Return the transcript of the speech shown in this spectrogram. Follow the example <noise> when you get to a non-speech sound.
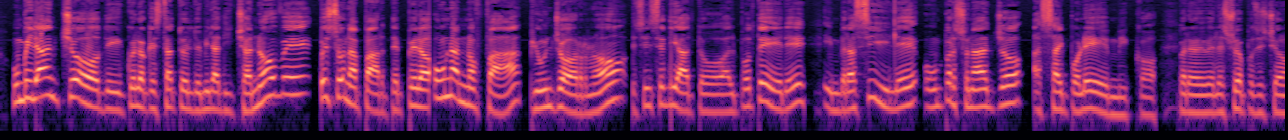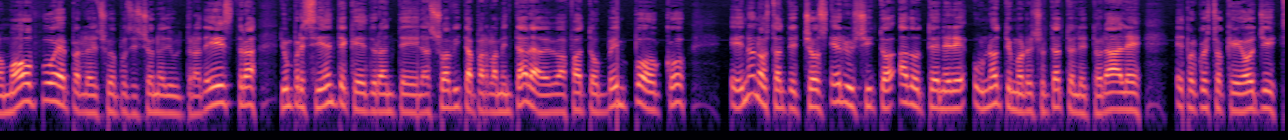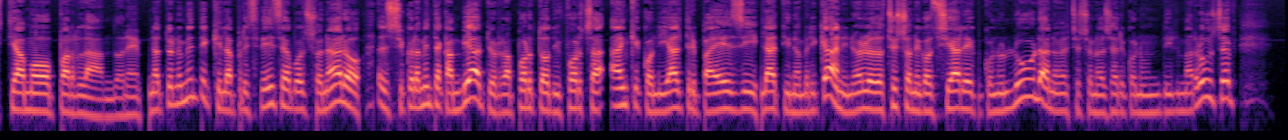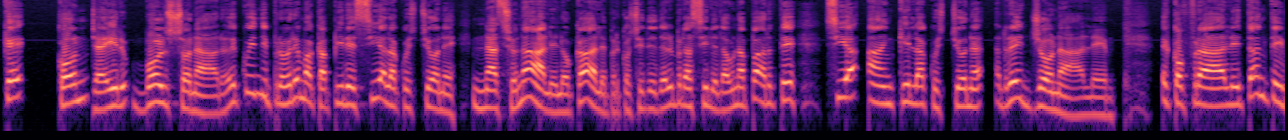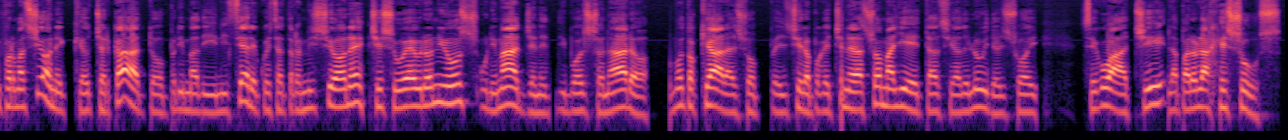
Un bilancio di quello che è stato il 2019, questa è una parte, però un anno fa, più un giorno, si è insediato al potere in Brasile un personaggio assai polemico per le sue posizioni omofobe, per le sue posizioni di ultradestra, di un presidente che durante la sua vita parlamentare aveva fatto ben poco e nonostante ciò è riuscito ad ottenere un ottimo risultato elettorale e per questo che oggi stiamo parlandone. Naturalmente che la presidenza di Bolsonaro eh, sicuramente ha cambiato il rapporto di forza anche con gli altri paesi latinoamericani, non è lo stesso negoziare con un Lula, non è lo stesso negoziare con un Dilma Rousseff che con Jair Bolsonaro e quindi proveremo a capire sia la questione nazionale, locale, per così dire, del Brasile da una parte, sia anche la questione regionale. Ecco, fra le tante informazioni che ho cercato prima di iniziare questa trasmissione, c'è su Euronews un'immagine di Bolsonaro molto chiara il suo pensiero perché c'è nella sua maglietta, sia di lui che dei suoi seguaci, la parola Jesus.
